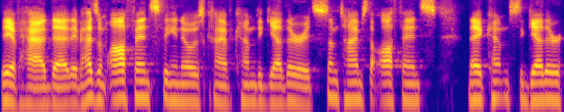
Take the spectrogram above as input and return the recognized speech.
They have had that. They've had some offense that, you know, has kind of come together. It's sometimes the offense that comes together.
